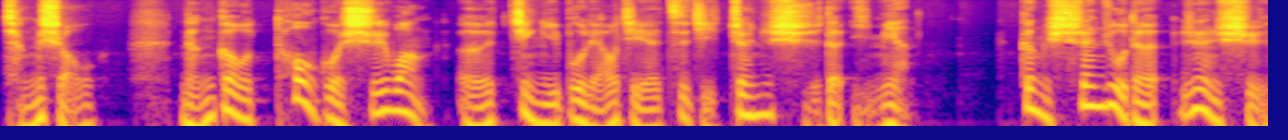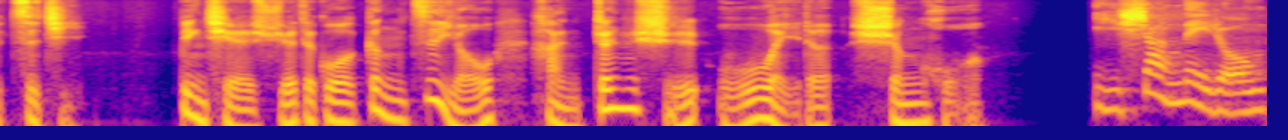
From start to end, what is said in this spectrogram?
成熟，能够透过失望而进一步了解自己真实的一面，更深入地认识自己。并且学着过更自由和真实无伪的生活。以上内容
